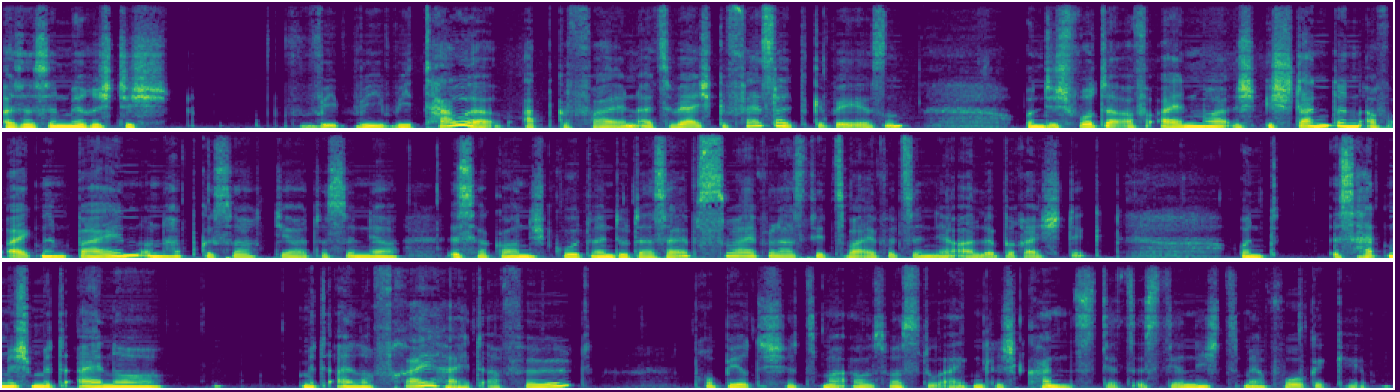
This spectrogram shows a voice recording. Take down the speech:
also sind mir richtig wie, wie, wie Taue abgefallen, als wäre ich gefesselt gewesen. Und ich wurde auf einmal, ich, ich stand dann auf eigenen Beinen und habe gesagt, ja, das sind ja, ist ja gar nicht gut, wenn du da Selbstzweifel hast. Die Zweifel sind ja alle berechtigt. Und es hat mich mit einer, mit einer Freiheit erfüllt. Probier dich jetzt mal aus, was du eigentlich kannst. Jetzt ist dir nichts mehr vorgegeben.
